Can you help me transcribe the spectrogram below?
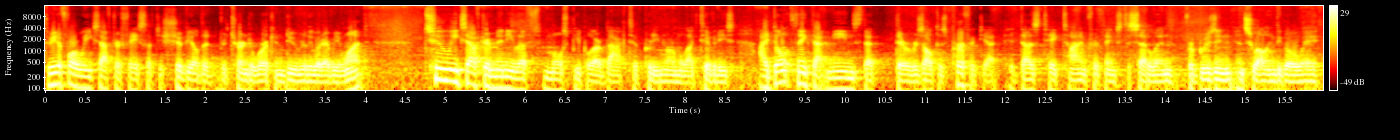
three to four weeks after a facelift, you should be able to return to work and do really whatever you want. Two weeks after a mini lift, most people are back to pretty normal activities. I don't think that means that their result is perfect yet. It does take time for things to settle in, for bruising and swelling to go away.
